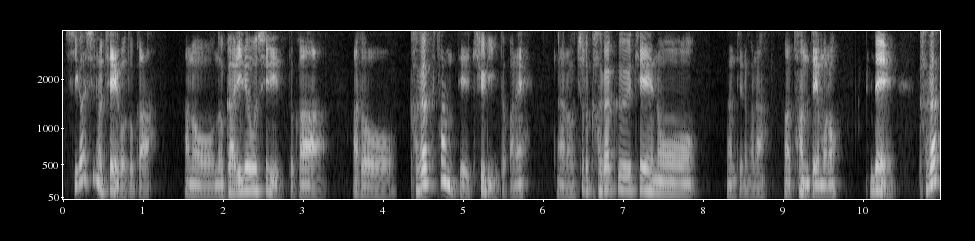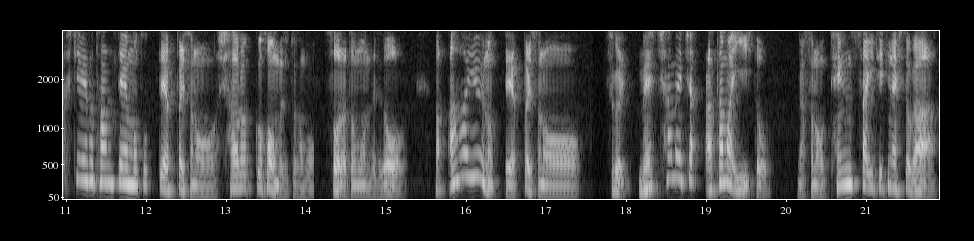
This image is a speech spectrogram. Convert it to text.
東野圭吾とかあののガリレオシリーズとかあと科学探偵キュリーとかねあのちょっと科学系のなんていうのかな、まあ、探偵もの。で科学系の探偵元ってやっぱりそのシャーロック・ホームズとかもそうだと思うんだけど、まあ、ああいうのってやっぱりそのすごいめちゃめちゃ頭いい人がその天才的な人が、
